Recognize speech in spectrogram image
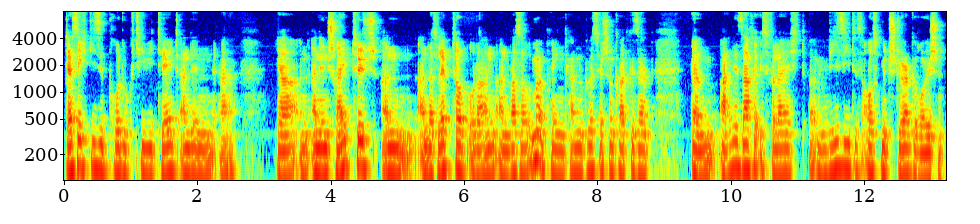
dass ich diese Produktivität an den, äh, ja, an, an, den Schreibtisch, an, an das Laptop oder an, an was auch immer bringen kann. Und du hast ja schon gerade gesagt, ähm, eine Sache ist vielleicht, äh, wie sieht es aus mit Störgeräuschen?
